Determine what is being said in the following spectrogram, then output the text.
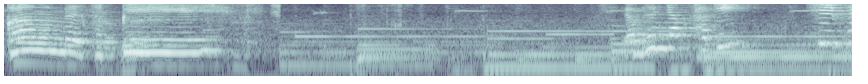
가면 메타비. 염색약 사기? 실패?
